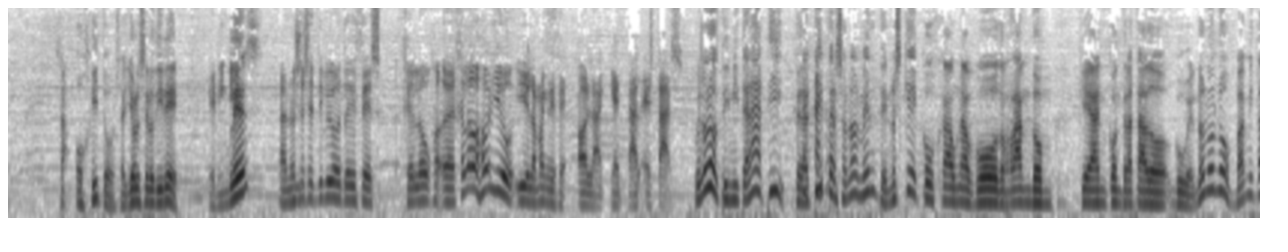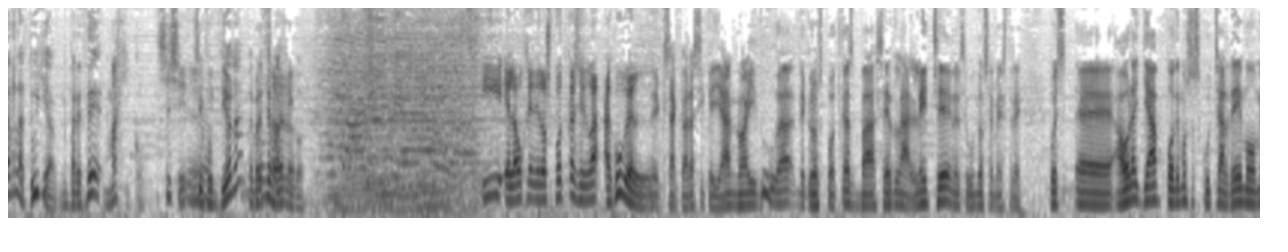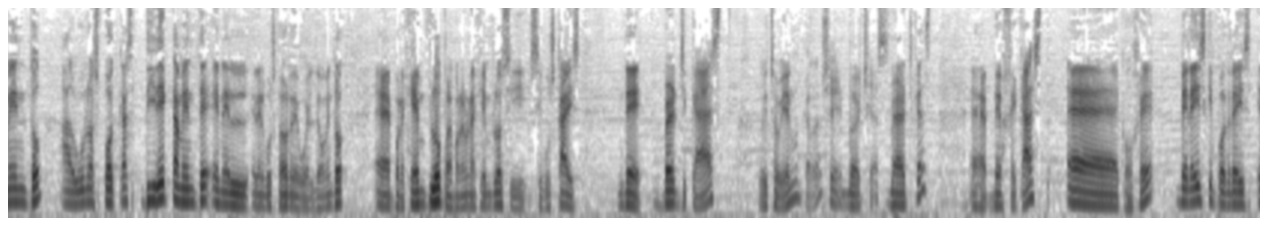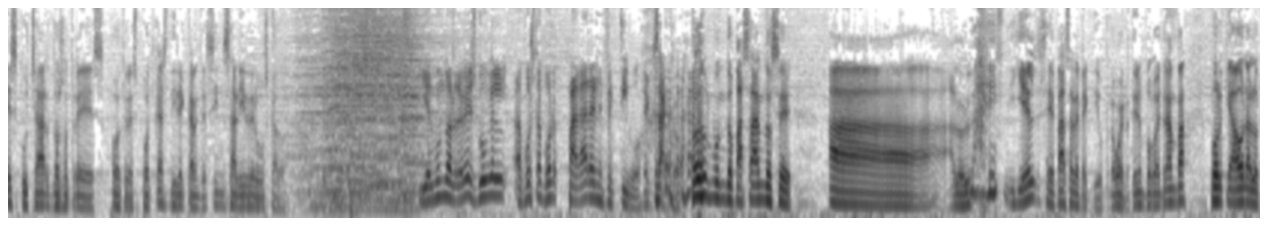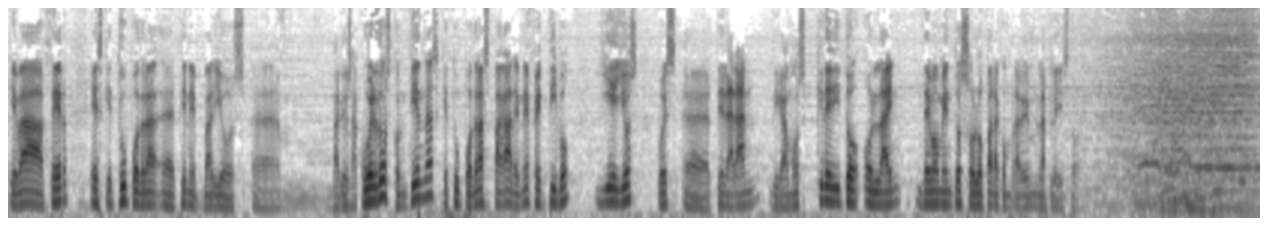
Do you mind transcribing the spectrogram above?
O sea, ojito, o sea, yo se lo diré en inglés. Ah, no es ese típico que te dices hello, eh, hello, how are you? Y la máquina dice hola, ¿qué tal estás? Pues no, no, te imitará a ti, pero a ti personalmente. No es que coja una voz random que han contratado Google. No, no, no, va a imitar la tuya. Me parece mágico. Sí, sí. Si eh. funciona, me parece mágico. Y el auge de los podcasts llega a Google. Exacto, ahora sí que ya no hay duda de que los podcasts va a ser la leche en el segundo semestre. Pues eh, ahora ya podemos escuchar de momento algunos podcasts directamente en el, en el buscador de Google. De momento, eh, por ejemplo, para poner un ejemplo, si, si buscáis de Vergecast, ¿lo he dicho bien, Carlos? Sí, Birchcast. Vergecast, eh, Vergecast, eh, con G, veréis que podréis escuchar dos o tres, o tres podcasts directamente sin salir del buscador. Y el mundo al revés, Google apuesta por pagar en efectivo. Exacto. Todo el mundo pasándose a- al online y él se pasa al efectivo. Pero bueno, tiene un poco de trampa porque ahora lo que va a hacer es que tú podrás, eh, tiene varios, eh, varios acuerdos con tiendas que tú podrás pagar en efectivo y ellos pues eh, te darán, digamos, crédito online de momento solo para comprar en la Play Store.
